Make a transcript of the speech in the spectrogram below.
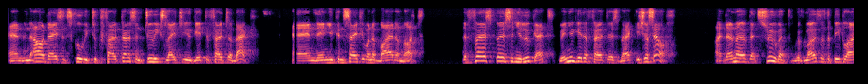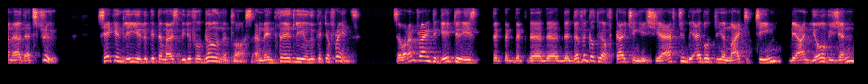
and in our days at school we took photos, and two weeks later you get the photo back, and then you can say if you want to buy it or not. The first person you look at when you get the photos back is yourself. I don't know if that's true, but with most of the people I know, that's true. Secondly, you look at the most beautiful girl in the class. And then thirdly, you look at your friends. So what I'm trying to get to is the, the, the, the, the difficulty of coaching is you have to be able to unite a team behind your vision,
